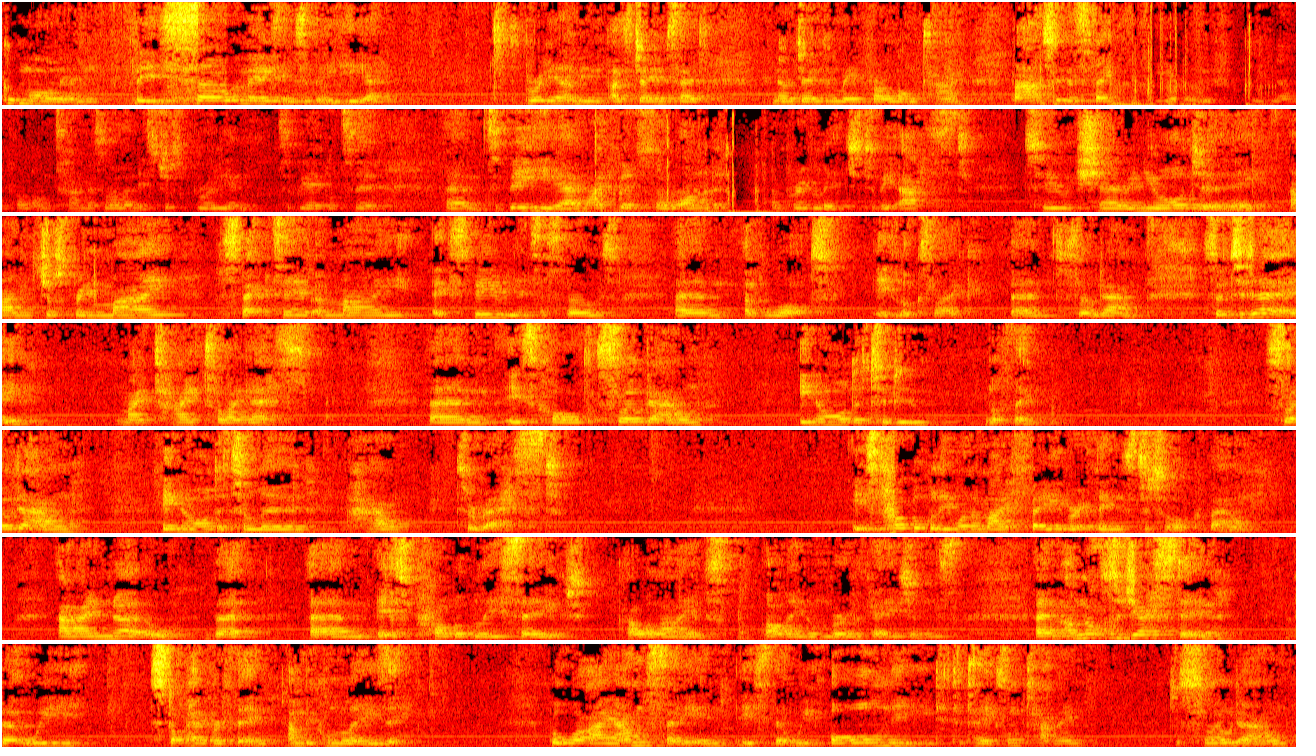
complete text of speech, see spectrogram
Good morning. It's so amazing to be here. It's brilliant. I mean, as James said, I've known James and me for a long time, but actually there's faces here that we've, we've known for a long time as well, and it's just brilliant to be able to um, to be here, and I feel so honoured and privileged to be asked to share in your journey and just bring my perspective and my experience, I suppose, um, of what it looks like um, to slow down. So today, my title, I guess, um, is called Slow Down in Order to Do Nothing. Slow down in order to learn how to rest. It's probably one of my favourite things to talk about, and I know that um, it has probably saved our lives on a number of occasions. Um, I'm not suggesting that we stop everything and become lazy, but what I am saying is that we all need to take some time to slow down,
